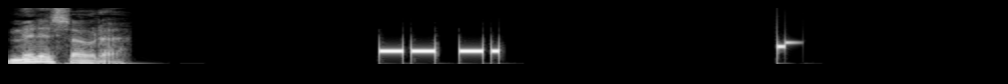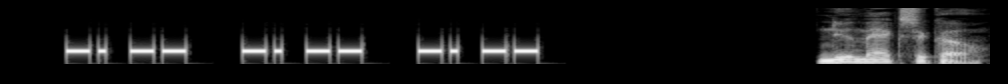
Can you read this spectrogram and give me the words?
Minnesota. New Mexico.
